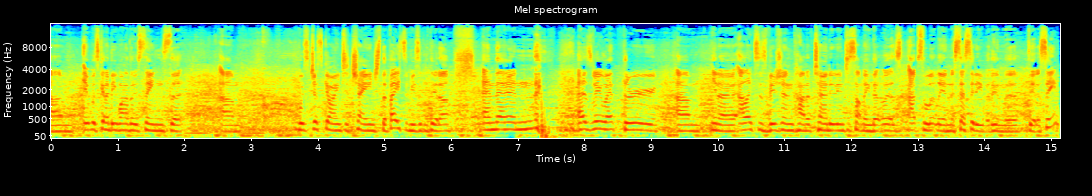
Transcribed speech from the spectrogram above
um, it was going to be one of those things that. Um, was just going to change the face of musical theatre, and then as we went through, um, you know, Alex's vision kind of turned it into something that was absolutely a necessity within the theatre scene.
